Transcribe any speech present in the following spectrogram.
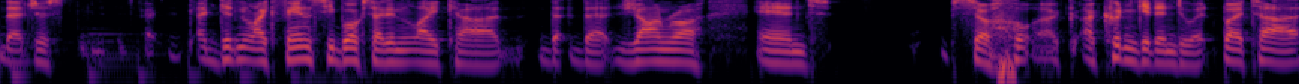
that just I didn't like fantasy books. I didn't like uh, th- that genre, and so I, I, couldn't get into it. But uh,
